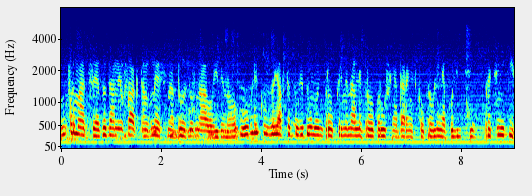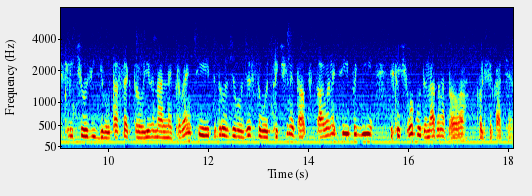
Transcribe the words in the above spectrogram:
Інформація за даним фактом внесена до журналу єдиного обліку заяв та повідомлень про кримінальне правопорушення Дарницького управління поліції. Працівники слідчого відділу та сектору ювенальної превенції підрозділу з'ясовують причини та обставини цієї події, після чого буде надана правова кваліфікація.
